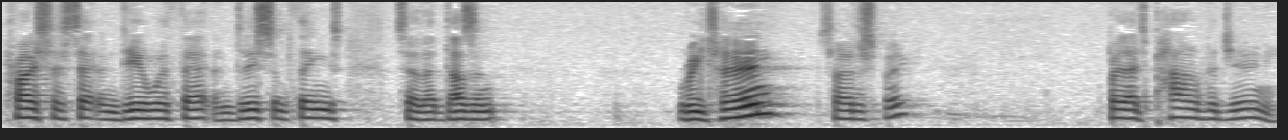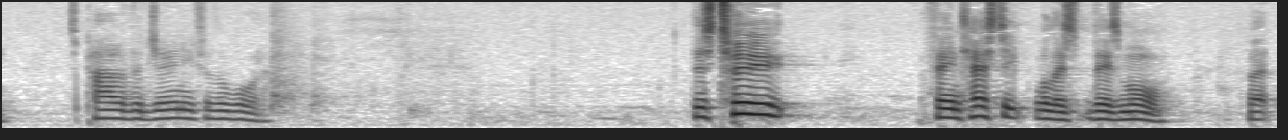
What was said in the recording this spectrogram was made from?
process that and deal with that and do some things so that doesn't return, so to speak. But that's part of the journey. It's part of the journey to the water. There's two fantastic, well, there's, there's more, but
